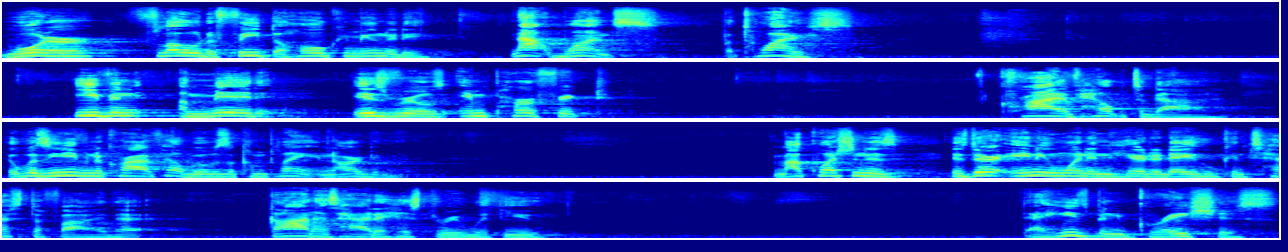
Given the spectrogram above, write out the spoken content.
water flow to feed the whole community. Not once, but twice. Even amid Israel's imperfect cry of help to God. It wasn't even a cry of help, it was a complaint, an argument. My question is Is there anyone in here today who can testify that God has had a history with you? That He's been gracious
